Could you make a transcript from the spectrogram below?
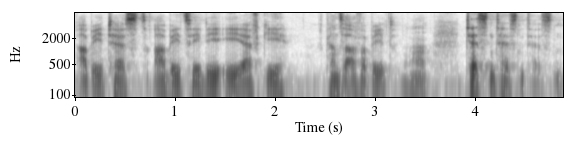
AB-Test, A, B, C, D, E, F, G, das ganze Alphabet. Ja. Testen, testen, testen.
